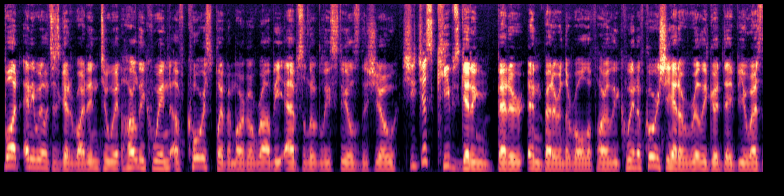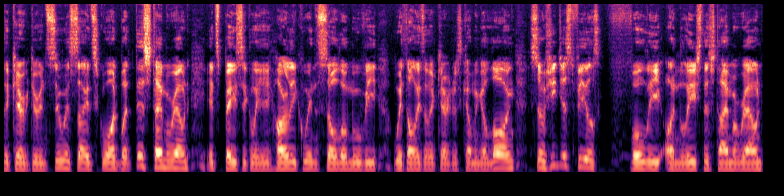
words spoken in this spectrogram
But anyway, let's just get right into it. Harley Quinn, of course, played by Margot Robbie, absolutely steals the show. She just keeps getting better and better in the role of Harley Quinn. Of course, she had a really good debut as the character in Suicide Squad, but this time around, it's basically Harley Quinn solo movie with all these other characters coming along, so she just feels fully unleashed this time around.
